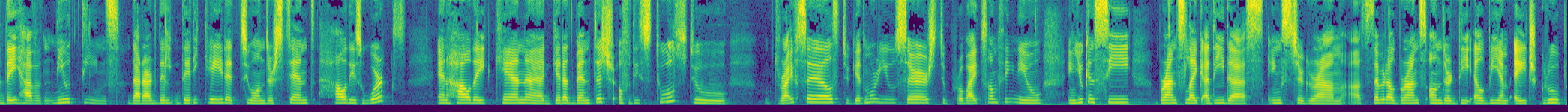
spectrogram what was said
They have new teams that are de- dedicated to understand how this works and how they can uh, get advantage of these tools to drive sales, to get more users, to provide something new. And you can see brands like Adidas, Instagram, uh, several brands under the LVMH group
